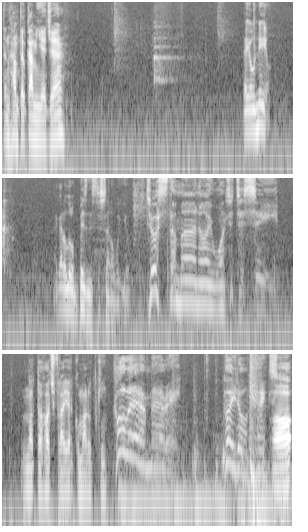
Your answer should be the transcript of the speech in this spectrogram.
Ten hantelkami jedzie. Hey, O'Neill. I got a little business to settle with you. Just the man I wanted to see. No to chodź, frajerku malutki. Come here, Mary. I don't think so. O!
